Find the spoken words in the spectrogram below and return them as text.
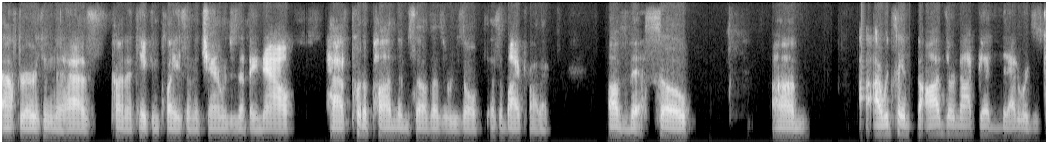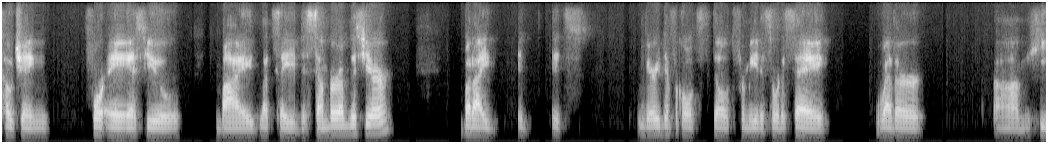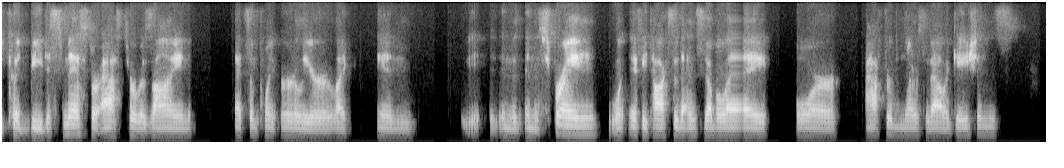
after everything that has kind of taken place and the challenges that they now have put upon themselves as a result, as a byproduct of this. So um, I would say the odds are not good that Edwards is coaching for ASU by, let's say, December of this year. But I, it, it's very difficult still for me to sort of say whether um, he could be dismissed or asked to resign at some point earlier, like in in the in the spring, if he talks to the NCAA, or after the notice of allegations,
